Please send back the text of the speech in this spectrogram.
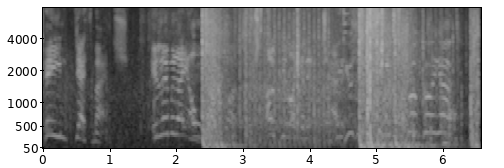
Team deathmatch. Eliminate all hostiles. Hope you like a little chat. Using the smoke going out!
